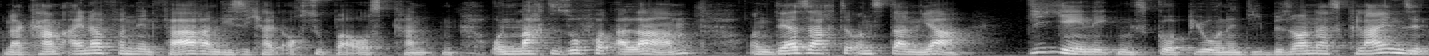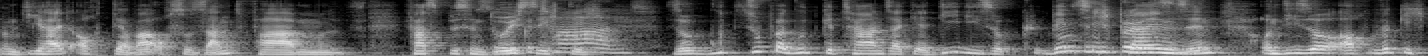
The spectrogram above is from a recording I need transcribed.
Und da kam einer von den Fahrern, die sich halt auch super auskannten und machte sofort Alarm. Und der sagte uns dann, ja, diejenigen Skorpione, die besonders klein sind und die halt auch, der war auch so sandfarben und fast ein bisschen So durchsichtig. getarnt. So gut, super gut getan, sagt er. Die, die so winzig klein sind und die so auch wirklich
